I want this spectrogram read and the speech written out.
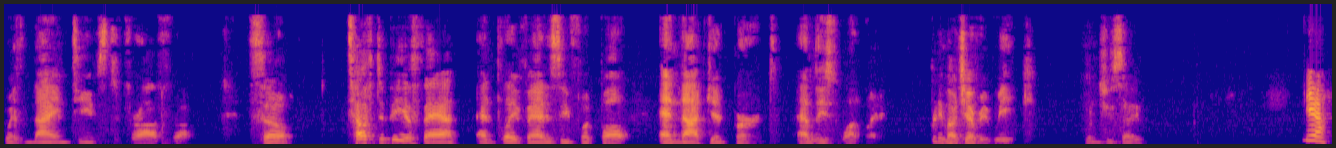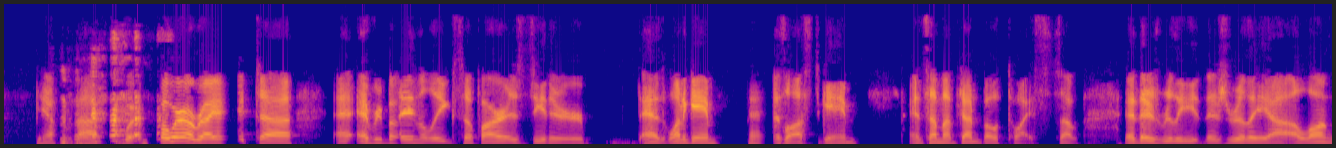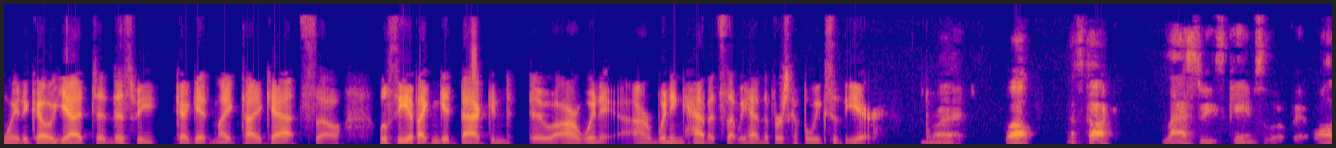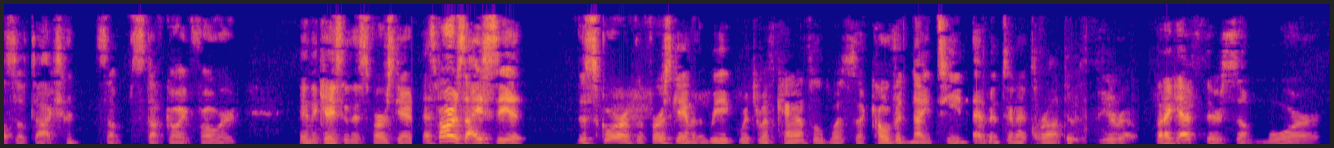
with nine teams to draw from. So tough to be a fan and play fantasy football and not get burned at least one way. Pretty much every week, wouldn't you say? Yeah, yeah. Uh, we're- but we're all right. Uh, everybody in the league so far is either has won a game, has lost a game, and some have done both twice. So there's really there's really uh, a long way to go yet. Uh, this week I get Mike Tycat, so we'll see if I can get back into our winning our winning habits that we had the first couple weeks of the year. Right. Well, let's talk last week's games a little bit. We'll also talk some stuff going forward in the case of this first game. As far as I see it, the score of the first game of the week, which was canceled, was uh, COVID-19 Edmonton and Toronto zero. But I guess there's some more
